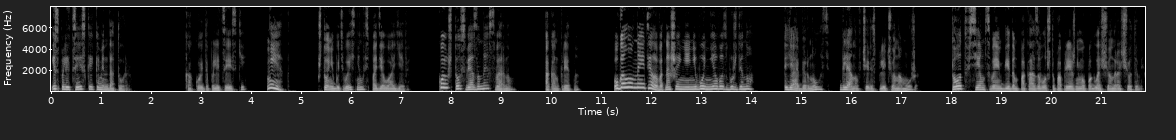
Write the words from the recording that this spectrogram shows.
из полицейской комендатуры. Какой-то полицейский? Нет. Что-нибудь выяснилось по делу о Еве? Кое-что, связанное с Верном. А конкретно? Уголовное дело в отношении него не возбуждено. Я обернулась глянув через плечо на мужа. Тот всем своим видом показывал, что по-прежнему поглощен расчетами,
